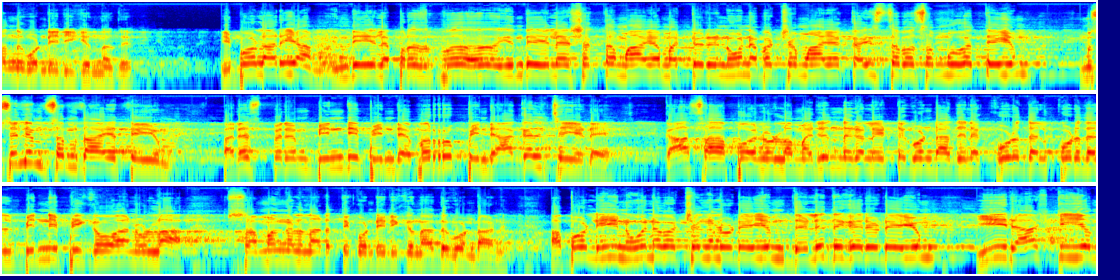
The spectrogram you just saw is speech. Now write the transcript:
വന്നുകൊണ്ടിരിക്കുന്നത്. ഇപ്പോൾ അറിയാം ഇന്ത്യയിലെ ഇന്ത്യയിലെ ശക്തമായ മറ്റൊരു ന്യൂനപക്ഷമായ ക്രൈസ്തവ സമൂഹത്തെയും മുസ്ലിം സമുദായത്തെയും പരസ്പരം ഭിന്നിപ്പിന്റെ വെറുപ്പിന്റെ അകൽച്ചയുടെ ഗാസ പോലുള്ള മരുന്നുകൾ ഇട്ടുകൊണ്ട് അതിനെ കൂടുതൽ കൂടുതൽ ഭിന്നിപ്പിക്കുവാനുള്ള ശ്രമങ്ങൾ നടത്തിക്കൊണ്ടിരിക്കുന്നത് കൊണ്ടാണ്. അപ്പോൾ ഈ ന്യൂനപക്ഷങ്ങളുടെയും ദളിതുകരുടെയും ഈ രാഷ്ട്രീയം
